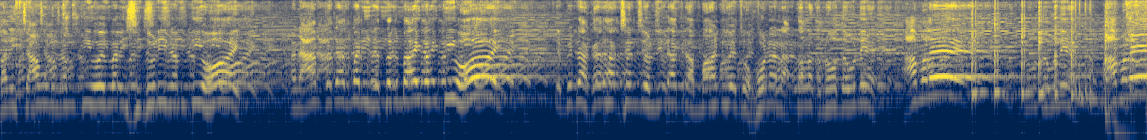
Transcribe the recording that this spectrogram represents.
મારી ચાવણ રમતી હોય, મારી સિંધુડી રમતી હોય, અને આમ કદાચ મારી રતનબાઈ રમતી હોય, કે બેટા કદાચ છે ને જો લીલાકરા માંડવે જો હોનાના તલક નો દઉં ને આમળે નો દઉં ને આમળે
